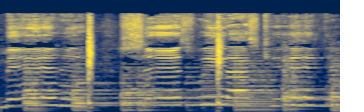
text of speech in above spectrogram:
minute since we last kissed.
